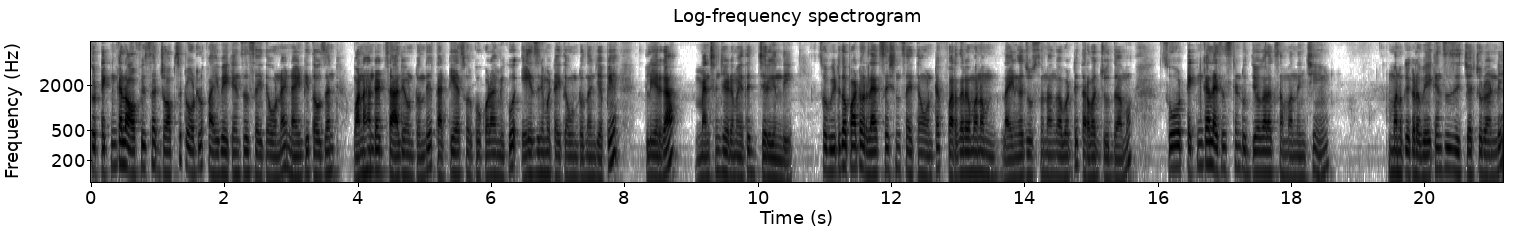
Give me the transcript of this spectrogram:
So technical officer jobs total five vacancies అయితే ఉన్నాయి. Ninety thousand one hundred salary ఉంటుంది. థర్టీ ఇయర్స్ వరకు కూడా మీకు ఏజ్ లిమిట్ అయితే ఉంటుందని చెప్పి క్లియర్గా మెన్షన్ చేయడం అయితే జరిగింది. సో వీటితో పాటు రిలాక్సేషన్స్ అయితే ఉంటే ఫర్దర్గా మనం లైన్గా చూస్తున్నాం కాబట్టి తర్వాత చూద్దాము. సో టెక్నికల్ అసిస్టెంట్ ఉద్యోగాలకు సంబంధించి మనకు ఇక్కడ వేకెన్సీస్ ఇచ్చారు చూడండి.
